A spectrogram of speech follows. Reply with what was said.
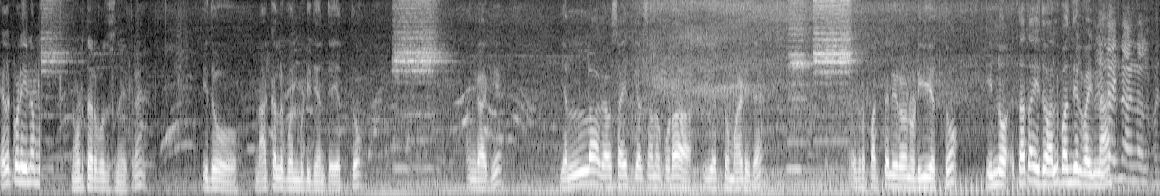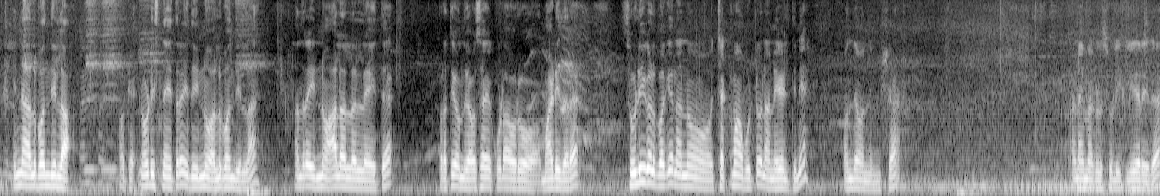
ಎಳ್ಕೊಳ್ಳಿ ಇನ್ನು ಮು- ನೋಡ್ತಾ ಇರ್ಬೋದು ಸ್ನೇಹಿತರೆ ಇದು ನಾಲ್ಕಲ್ಲಿಗೆ ಬಂದ್ಬಿಟ್ಟಿದೆಯಂತೆ ಎತ್ತು. ಹಂಗಾಗಿ ಎಲ್ಲ ವ್ಯವಸಾಯದ ಕೆಲಸನೂ ಕೂಡ ಈ ಎತ್ತು ಮಾಡಿದೆ. ಇದ್ರ ಪಕ್ಕದಲ್ಲಿರೋ ನೋಡಿ ಈ ಎತ್ತು. ಇನ್ನು ತಾತ ಇದು ಅಲ್ಲಿ ಬಂದಿಲ್ವಾ ಇನ್ನು? ಇನ್ನು ಹಣ್ಣಲ್ಲಿ ಬಂದಿಲ್ಲ. ಇನ್ನು ಅಲ್ಲಿ ಬಂದಿಲ್ಲ. ಅಲ್ಲಿ ಬಂದಿಲ್ಲ. ಓಕೆ ನೋಡಿ ಸ್ನೇಹಿತರೆ ಇದು ಇನ್ನೂ ಅಲ್ಲಿ ಬಂದಿಲ್ಲ. ಅಂದರೆ ಇನ್ನೂ ಹಾಲಲ್ಲೇ ಐತೆ. ಪ್ರತಿಯೊಂದು ವ್ಯವಸಾಯ ಕೂಡ ಅವರು ಮಾಡಿದ್ದಾರೆ. ಸುಳಿಗಳ ಬಗ್ಗೆ ನಾನು ಚೆಕ್ ಮಾಡಿಬಿಟ್ಟು ನಾನು ಹೇಳ್ತೀನಿ. ಒಂದೇ ಒಂದು ನಿಮಿಷ. ಮಗಳು ಸುಳಿ ಕ್ಲಿಯರ್ ಇದೆ.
